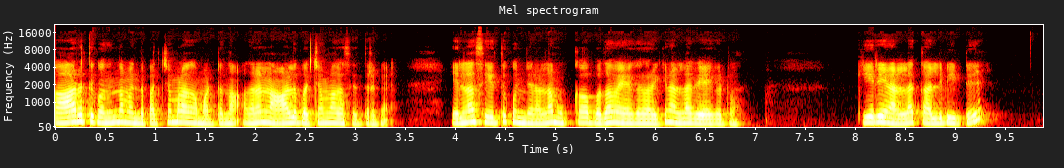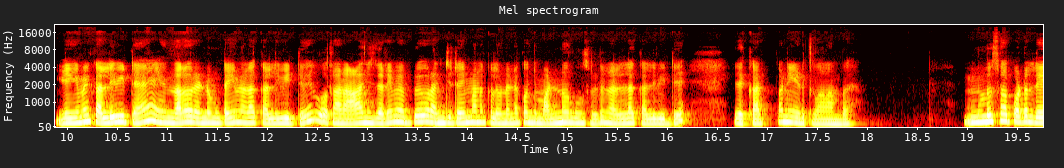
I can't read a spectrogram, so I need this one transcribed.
காரத்துக்கு வந்து நம்ம இந்த பச்சை மிளகா மட்டும்தான். அதனால் நாலு பச்சை மிளகா சேர்த்துருக்கேன். எல்லாம் சேர்த்து கொஞ்சம் நல்லா முக்கால் தான் வேகிற வரைக்கும் நல்லா வேகட்டும். கீரையை நல்லா கழுவிட்டு எங்கேயுமே கழுவிட்டேன். இருந்தாலும் ரெண்டு மூணு டைம் நல்லா கழுவிட்டு ஒரு நாலஞ்சு டைம் எப்படியும் ஒரு அஞ்சு டைம் நான் கழுவினேன்னா கொஞ்சம் மண் இருக்கும்னு சொல்லிட்டு நல்லா கழுவிட்டு இதை கட் பண்ணி எடுத்துக்கலாம் நம்ம. முழுசாக போட்டால் லே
